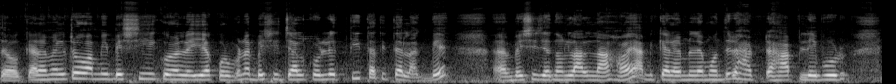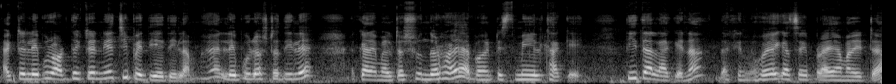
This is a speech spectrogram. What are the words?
তো ক্যারামেলটাও আমি বেশি ইয়া করব না, বেশি জাল করলে তিতা তিতা লাগবে বেশি যেন লাল না হয়। আমি ক্যারামেলের মধ্যে হাফ হাফ লেবুর, একটা লেবুর অর্ধেকটা নিয়ে চিপে দিয়ে দিলাম। হ্যাঁ লেবুর রসটা দিলে ক্যারামেলটা সুন্দর হয় এবং একটা স্মেল থাকে। তিতা লাগে না, দেখেন হয়ে গেছে প্রায় আমার এটা।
